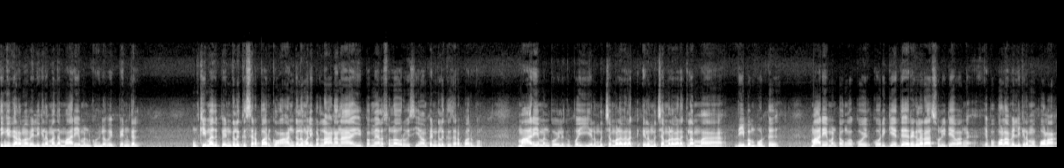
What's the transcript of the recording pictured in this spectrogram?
திங்கக்கிழமை வெள்ளிக்கிழமை அந்த மாரியம்மன் கோயிலில் போய் பெண்கள். முக்கியமாக அது பெண்களுக்கு சிறப்பாக இருக்கும். ஆண்களும் வழிபடலாம். ஆனால் நான் இப்போ மேலே சொல்ல ஒரு விஷயம் பெண்களுக்கு சிறப்பாக இருக்கும். மாரியம்மன் கோயிலுக்கு போய் எலும்புச்சம்பள விளக்கு எலும்புச்சம்பள விளக்கில் ம தீபம் போட்டு மாரியம்மன்ட்ட உங்கள் கோயில் கோரிக்கையை ரெகுலராக சொல்லிகிட்டே வாங்க. எப்போ போகலாம் வெள்ளிக்கிழமை போகலாம்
